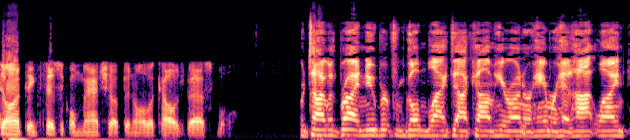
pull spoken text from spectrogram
daunting physical matchup in all of college basketball. We're talking with Brian Neubert from GoldandBlack.com here on our Hammerhead Hotline.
